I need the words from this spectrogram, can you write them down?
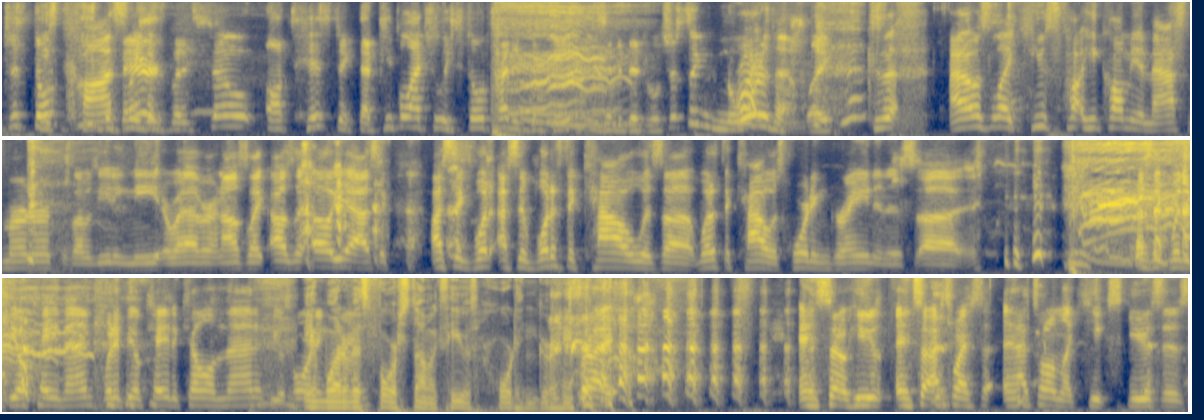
just don't He's feed the bears. But it's so autistic that people actually still try to debate these individuals. Just ignore Right. them. Like Because I was like, he was ta- he called me a mass murderer because I was eating meat or whatever, and I was like, I was like, oh yeah, I was like, I was like, what? I said, what if the cow was uh, what if the cow was hoarding grain in his uh? I was like, would it be okay then? Would it be okay to kill him then if he was hoarding in one of his four stomachs, he was hoarding grain. right. And so he, and so that's why, I, said- and I told him like he excuses.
